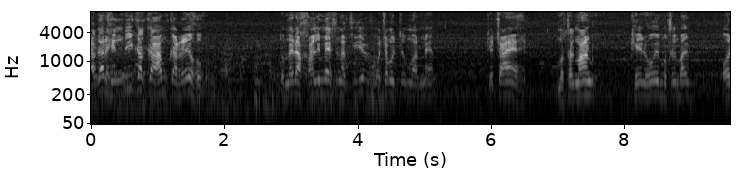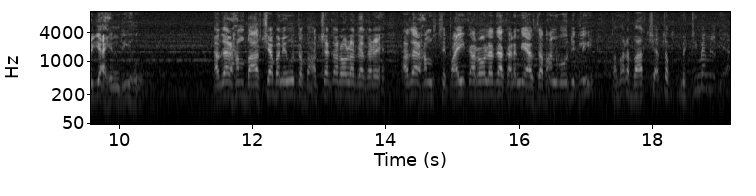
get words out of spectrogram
अगर हिंदी का काम कर रहे हो तो मेरा खाली मैं इस नतीजे पर पहुँचा मुझसे उम्र में कि चाहे मुसलमान खेल हो या मुसलमान और या हिंदी हो अगर हम बादशाह बने हुए तो बादशाह का रोल अदा करें अगर हम सिपाही का रोल अदा करेंगे या जबान वो निकली तो हमारा बादशाह तो मिट्टी में मिल गया।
